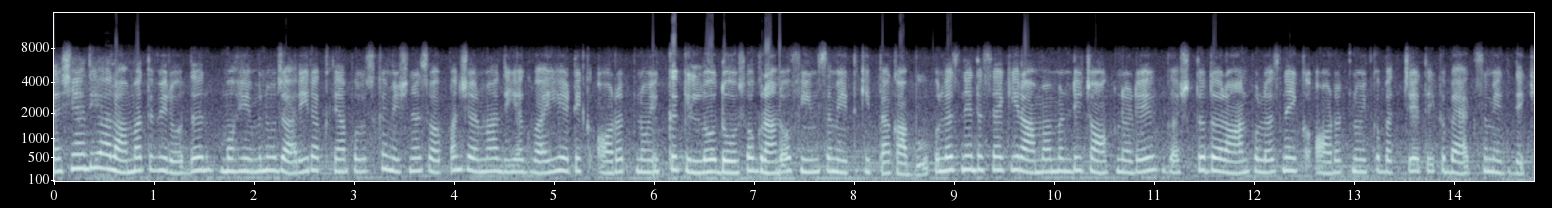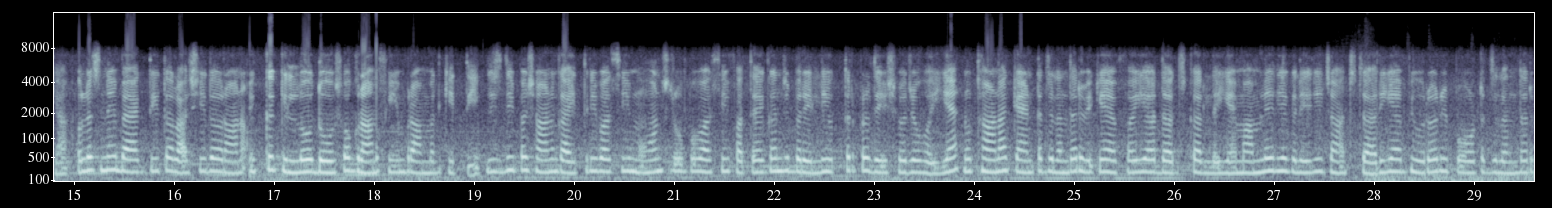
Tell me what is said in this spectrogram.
ਨਸ਼ਿਆਂ ਦੀ ਅਲਾਮਤ ਵਿਰੁੱਧ ਮੁਹਿੰਮ ਨੂੰ ਜਾਰੀ ਰੱਖਦਿਆਂ ਪੁਲਿਸ ਕਮਿਸ਼ਨਰ ਸਵਪਨ ਸ਼ਰਮਾ ਦੀ ਅਗਵਾਈ ਹੇਠ ਇੱਕ ਔਰਤ ਨੂੰ 1 ਕਿਲੋ 200 ਗ੍ਰਾਮ ਅਫੀਮ ਸਮੇਤ ਕੀਤਾ ਕਾਬੂ। ਪੁਲਿਸ ਨੇ ਦੱਸਿਆ ਕਿ ਰਾਮਾ ਮੰਡੀ ਚੌਕ ਨੇੜੇ ਗਸ਼ਤ ਦੌਰਾਨ ਪੁਲਿਸ ਨੇ ਇੱਕ ਔਰਤ ਨੂੰ ਇੱਕ ਬੱਚੇ ਤੇ ਇੱਕ ਬੈਗ ਸਮੇਤ ਦੇਖਿਆ। ਪੁਲਿਸ ਨੇ ਬੈਗ ਦੀ ਤਲਾਸ਼ੀ ਦੌਰਾਨ 1 ਕਿਲੋ 200 ਗ੍ਰਾਮ ਅਫੀਮ ਬਰਾਮਦ ਕੀਤੀ, ਜਿਸ ਦੀ ਪਛਾਣ ਗਾਇਤਰੀ ਵਾਸੀ ਮੋਹਨ ਸਰੂਪ ਵਾਸੀ ਫਤਿਹਗੰਜ ਬਰੇਲੀ ਉੱਤਰ ਪ੍ਰਦੇਸ਼ ਵਜੋਂ ਹੋਈ ਹੈ। ਨੂੰ ਥਾਣਾ ਕੈਂਟ ਜਲੰਧਰ ਵਿਖੇ ਐਫ ਆਈ ਆਰ ਦਰਜ ਕਰ ਲਈ ਹੈ। ਮਾਮਲੇ ਦੀ ਅਗਲੇਰੀ ਜਾਂਚ ਜਾਰੀ ਹੈ। Bureau report Jalandhar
